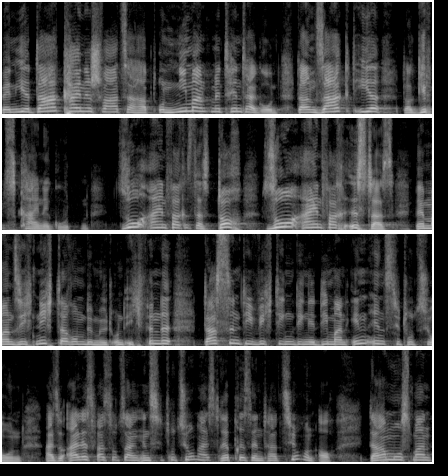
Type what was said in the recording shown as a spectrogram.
Wenn ihr da keine Schwarze habt und niemand mit Hintergrund, dann sagt ihr, da gibt es keine Guten. So einfach ist das. Doch, so einfach ist das, wenn man sich nicht darum bemüht. Und ich finde, das sind die wichtigen Dinge, die man in Institutionen, also alles, was sozusagen Institution heißt, Repräsentation auch, da muss man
